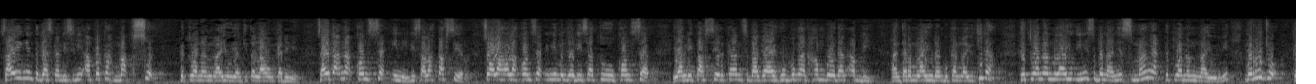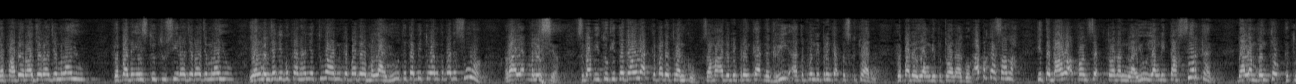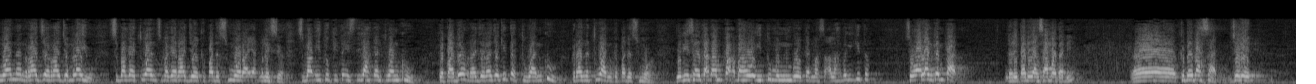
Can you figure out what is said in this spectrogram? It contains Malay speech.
Saya ingin tegaskan di sini apakah maksud ketuanan Melayu yang kita laungkan ini. Saya tak nak konsep ini disalah tafsir. Seolah-olah konsep ini menjadi satu konsep yang ditafsirkan sebagai hubungan hamba dan abdi antara Melayu dan bukan Melayu. Tidak. Ketuanan Melayu ini sebenarnya semangat ketuanan Melayu ini merujuk kepada raja-raja Melayu kepada institusi Raja-Raja Melayu yang menjadi bukan hanya tuan kepada Melayu tetapi tuan kepada semua rakyat Malaysia. Sebab itu kita daulat kepada tuanku sama ada di peringkat negeri ataupun di peringkat persekutuan kepada yang di Pertuan Agong. Apakah salah kita bawa konsep ketuanan Melayu yang ditafsirkan dalam bentuk ketuanan Raja-Raja Melayu sebagai tuan sebagai raja kepada semua rakyat Malaysia. Sebab itu kita istilahkan tuanku kepada raja-raja kita tuanku kerana tuan kepada semua. Jadi saya tak nampak bahawa itu menimbulkan masalah bagi kita. Soalan keempat daripada yang sama tadi uh, kebebasan jerit.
